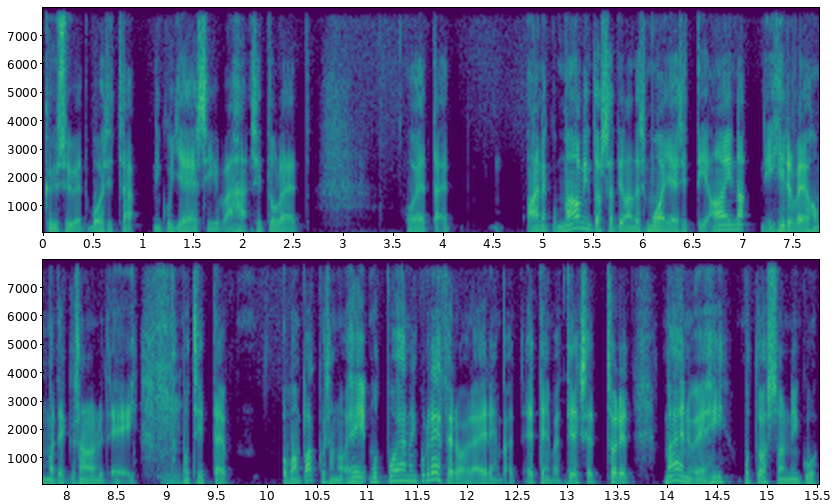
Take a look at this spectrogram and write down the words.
kysyy, että voisit sä niin kuin jeesiä vähän, sitten tulee, että voi, että, että aina kun mä olin tuossa tilanteessa, mua jeesittiin aina, niin hirveä homma, että sanoa nyt ei. Mm. Mutta sitten on vaan pakko sanoa ei, mutta voi aina niin kuin referoida eteenpäin. eteenpäin. Tiedätkö, että sorry, että mä en ehi, mutta tuossa on niin kuin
